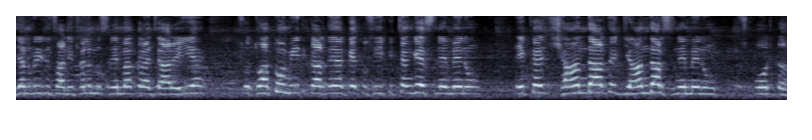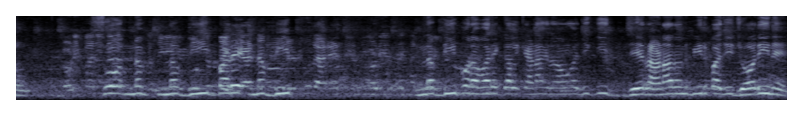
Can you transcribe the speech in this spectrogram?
ਜਨਵਰੀ ਨੂੰ ਸਾਡੀ ਫਿਲਮ ਸਿਨੇਮਾ ਘਰਾਂ 'ਚ ਆ ਰਹੀ ਹੈ। ਸੋ ਤੁਹਾਤੋਂ ਉਮੀਦ ਕਰਦੇ ਹਾਂ ਕਿ ਤੁਸੀਂ ਇੱਕ ਚੰਗੇ ਸਿਨੇਮੇ ਨੂੰ ਇੱਕ ਸ਼ਾਨਦਾਰ ਤੇ ਜਾਨਦਾਰ ਸਿਨੇਮੇ ਨੂੰ ਸਪੋਰਟ ਕਰੋਗੇ ਸੋ ਨਵ- ਨਵਦੀਪ ਬਾਰੇ ਨਵਦੀਪ ਨਵਦੀਪ ਔਰ ਬਾਰੇ ਗੱਲ ਕਹਿਣਾ ਚਾਹਾਂਗਾ ਜੀ ਕਿ ਜੇ ਰਾਣਾ ਰਣਵੀਰ ਭਾਜੀ ਜੌਹਰੀ ਨੇ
